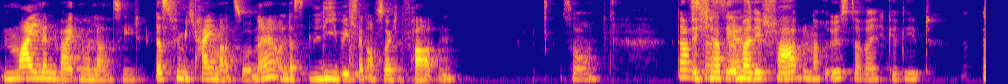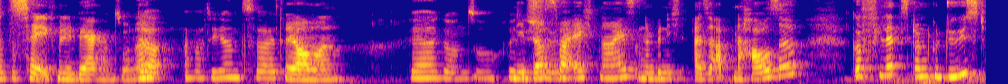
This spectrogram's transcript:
meilenweit nur Land sieht. Das ist für mich Heimat so, ne? Und das liebe ich dann auf solchen Fahrten. So. Das Ich habe immer die schön. Fahrten nach Österreich geliebt. Einfach, Safe mit den Bergen und so, ne? ja, einfach die ganze Zeit. Ja, Mann. Berge und so. Nee, Richtig das schön. war echt nice. Und dann bin ich also ab nach Hause geflitzt und gedüst.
